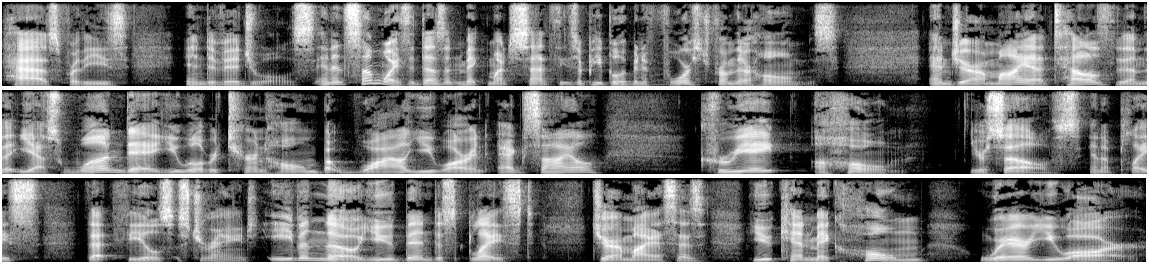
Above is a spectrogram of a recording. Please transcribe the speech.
has for these individuals. And in some ways, it doesn't make much sense. These are people who have been forced from their homes. And Jeremiah tells them that yes, one day you will return home, but while you are in exile, create a home yourselves in a place that feels strange. Even though you've been displaced, Jeremiah says, you can make home where you are.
